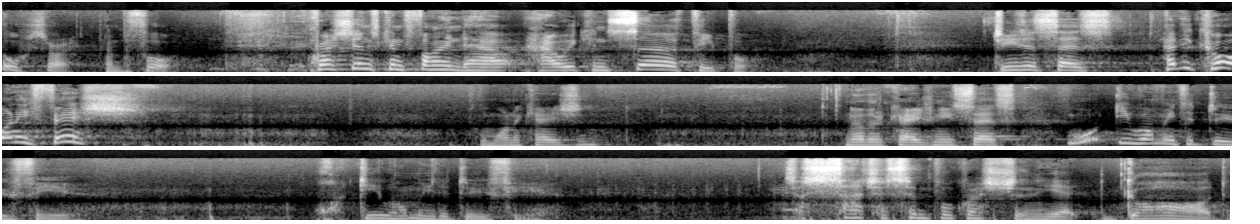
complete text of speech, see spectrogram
Oh, sorry, number four. questions can find out how we can serve people. Jesus says, Have you caught any fish? On one occasion. Another occasion, he says, What do you want me to do for you? What do you want me to do for you? It's a, such a simple question, yet God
